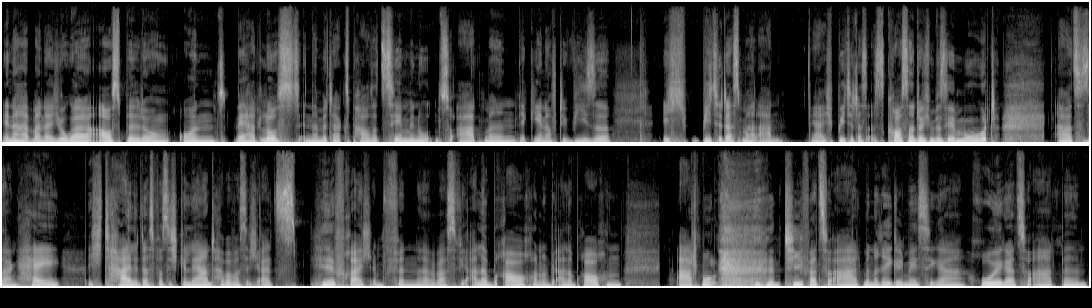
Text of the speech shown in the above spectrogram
innerhalb meiner Yoga-Ausbildung und wer hat Lust, in der Mittagspause zehn Minuten zu atmen? Wir gehen auf die Wiese. Ich biete das mal an. Ja, ich biete das, es kostet natürlich ein bisschen Mut, aber zu sagen, hey, ich teile das, was ich gelernt habe, was ich als hilfreich empfinde, was wir alle brauchen und wir alle brauchen Atmung, tiefer zu atmen, regelmäßiger, ruhiger zu atmen.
